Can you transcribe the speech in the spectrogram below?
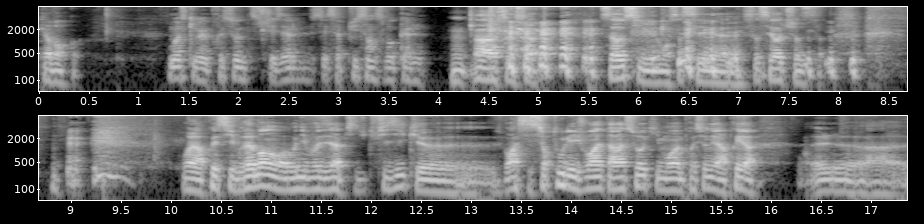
qu'avant. Quoi. Moi, ce qui m'impressionne chez elle, c'est sa puissance vocale. Hmm. Ah, ça, ça, ça aussi, mais bon, ça c'est, euh, ça c'est autre chose. Ça. voilà. Après, si vraiment au niveau des aptitudes physiques, euh, voilà, c'est surtout les joueurs internationaux qui m'ont impressionné. Après, euh,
